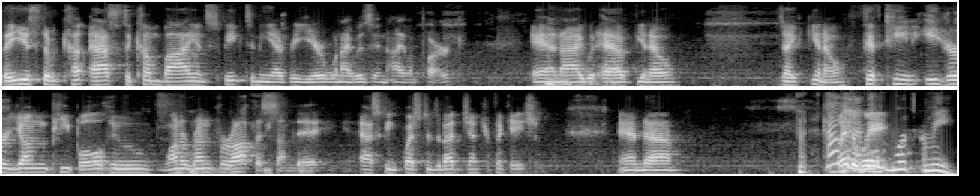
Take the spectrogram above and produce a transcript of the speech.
they used to ask to come by and speak to me every year when I was in Highland Park, and I would have you know like you know 15 eager young people who want to run for office someday, asking questions about gentrification. And um, how can I way, make it work for me?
